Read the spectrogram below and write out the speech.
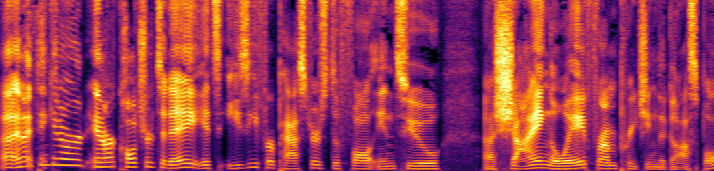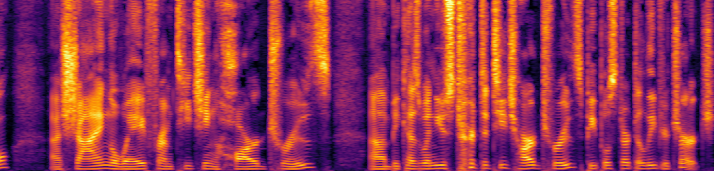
Uh, and I think in our in our culture today, it's easy for pastors to fall into uh, shying away from preaching the gospel, uh, shying away from teaching hard truths uh, because when you start to teach hard truths, people start to leave your church.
